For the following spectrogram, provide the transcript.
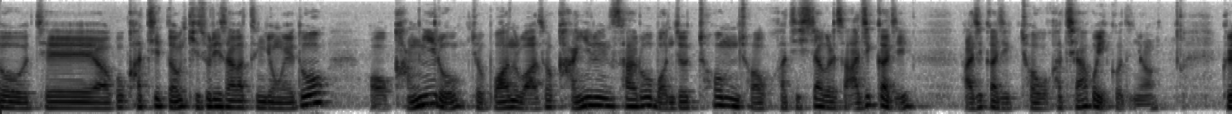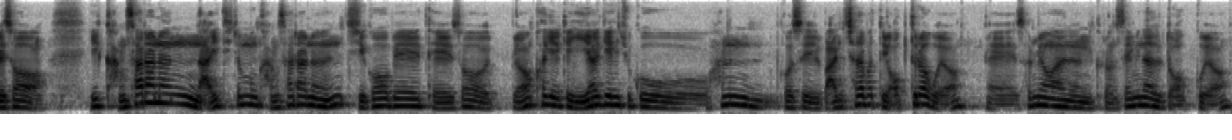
또 제하고 같이 있던 기술이사 같은 경우에도 어, 강의로 저 보안을 와서 강의사로 먼저 처음 저하고 같이 시작을 해서 아직까지 아직까지 저하고 같이 하고 있거든요. 그래서 이 강사라는 IT 전문 강사라는 직업에 대해서 명확하게 이렇게 이야기해주고 하는 것을 많이 찾아봤더니 없더라고요. 예, 설명하는 그런 세미나들도 없고요.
